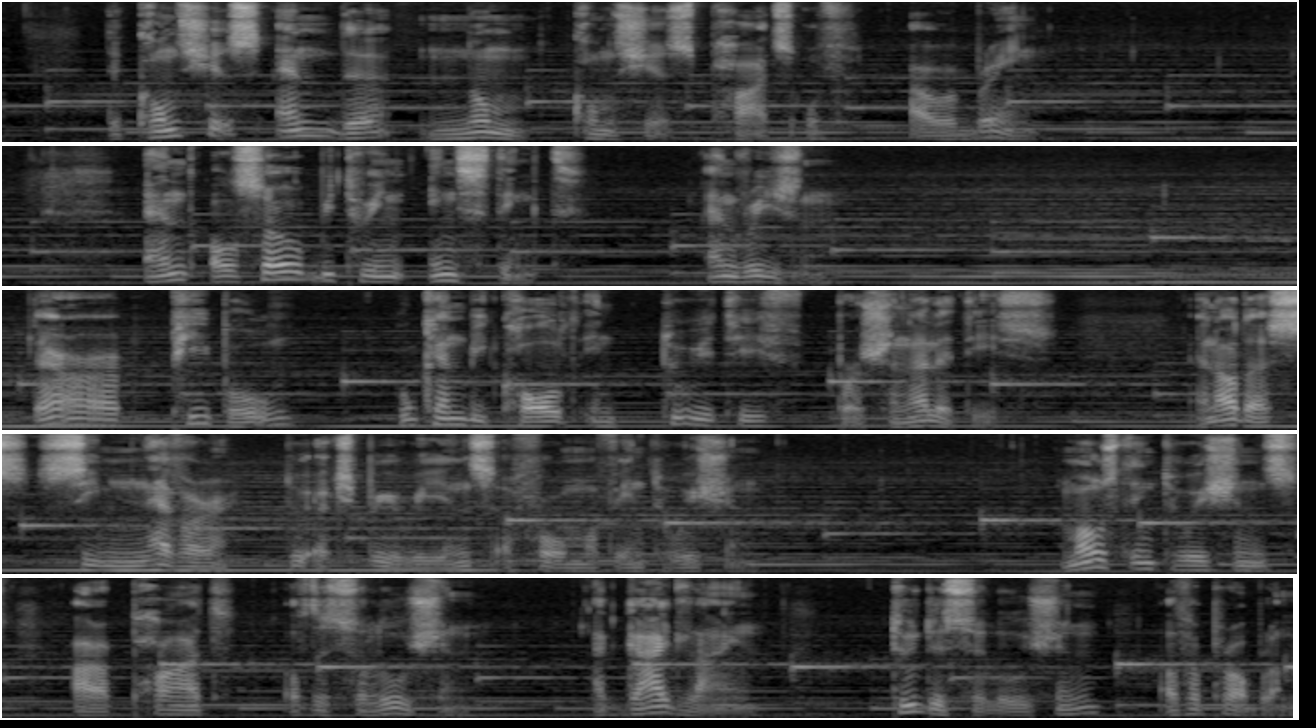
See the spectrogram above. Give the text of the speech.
the conscious and the non conscious parts of our brain, and also between instinct and reason. There are people who can be called intuitive personalities, and others seem never to experience a form of intuition. Most intuitions are part of the solution, a guideline to the solution of a problem.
